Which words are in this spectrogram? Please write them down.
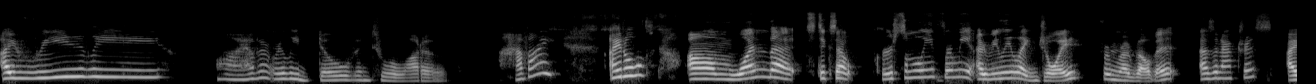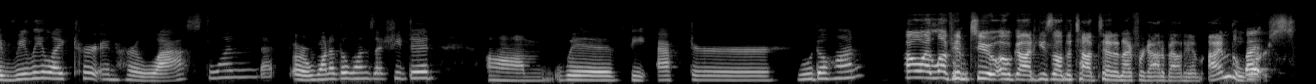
I really, oh, I haven't really dove into a lot of, have I? Idols? Um, one that sticks out personally for me, I really like Joy from Red Velvet as an actress. I really liked her in her last one that, or one of the ones that she did, um, with the actor Woo Do-hwan. Oh, I love him too. Oh god, he's on the top 10 and I forgot about him. I'm the But- worst.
